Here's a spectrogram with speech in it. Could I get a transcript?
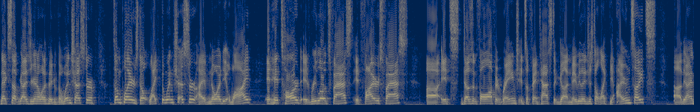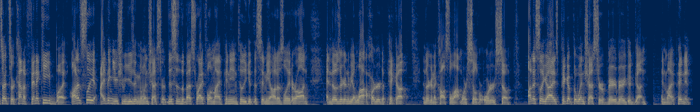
Next up, guys, you're going to want to pick up the Winchester. Some players don't like the Winchester. I have no idea why. It hits hard, it reloads fast, it fires fast, uh, it doesn't fall off at range. It's a fantastic gun. Maybe they just don't like the iron sights. Uh, the iron sights are kind of finicky, but honestly, I think you should be using the Winchester. This is the best rifle in my opinion until you get the semi-autos later on, and those are going to be a lot harder to pick up, and they're going to cost a lot more silver orders. So honestly, guys, pick up the Winchester. Very, very good gun in my opinion.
